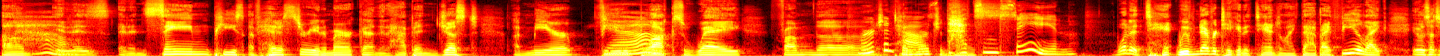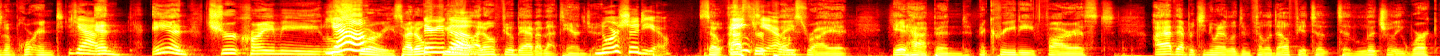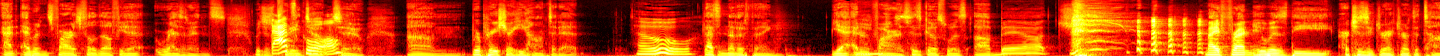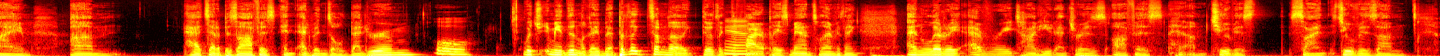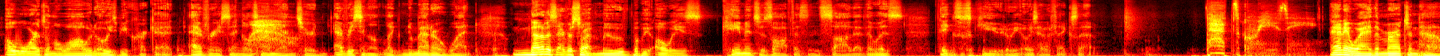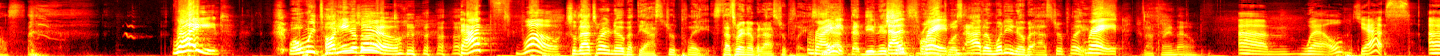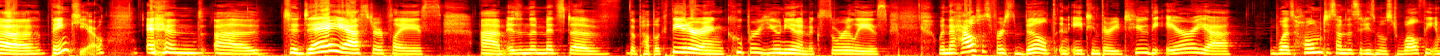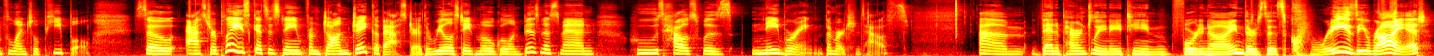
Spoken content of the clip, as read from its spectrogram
Um, Wow. It is an insane piece of history in America that happened just a mere few Yeah. blocks away from the Merchant from House. Merchant That's House. insane. What a ta- we've never taken a tangent like that, but I feel like it was such an important Yeah. and and true crimey little Yeah. story. So I don't feel go. I don't feel bad about that tangent. Nor should you. So Thank after you. Place Riot, it happened. Macready, Forrest. I had the opportunity when I lived in Philadelphia to, to literally work at Edmonds Forrest, Philadelphia residence, which is That's pretty cool. dope too. Um, we're pretty sure he haunted it. Oh. That's another thing. Yeah, Edwin Forrest, his ghost was a bitch. My friend, who was the artistic director at the time, um, had set up his office in Edwin's old bedroom Oh. Which I mean, it didn't look like that, but like some of the like there was like Yeah. the fireplace mantle and everything, and literally every time he would enter his office, um, two of his signs, two of his um awards on the wall would always be cricket. Every single time he entered, every single like no matter what, none of us ever saw it move, but we always came into his office and saw that there was things askew, and we always had to fix it. That's crazy. Anyway, the Merchant House. Right. what were we talking Thank about? That's whoa. So that's what I know about the Astor Place. That's what I know about Astor Place. Right. Yeah, that the initial That's prompt right. was Adam. What do you know about Astor Place? Right. That's what I know. Um, well, yes. Uh, thank you. And uh, today, Astor Place um, is in the midst of the Public Theater and Cooper Union and McSorley's. When the house was first built in 1832, the area was home to some of the city's most wealthy, influential people. So Astor Place gets its name from John Jacob Astor, the real estate mogul and businessman whose house was neighboring the merchant's house. Um, then apparently in 1849, there's this crazy riot.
